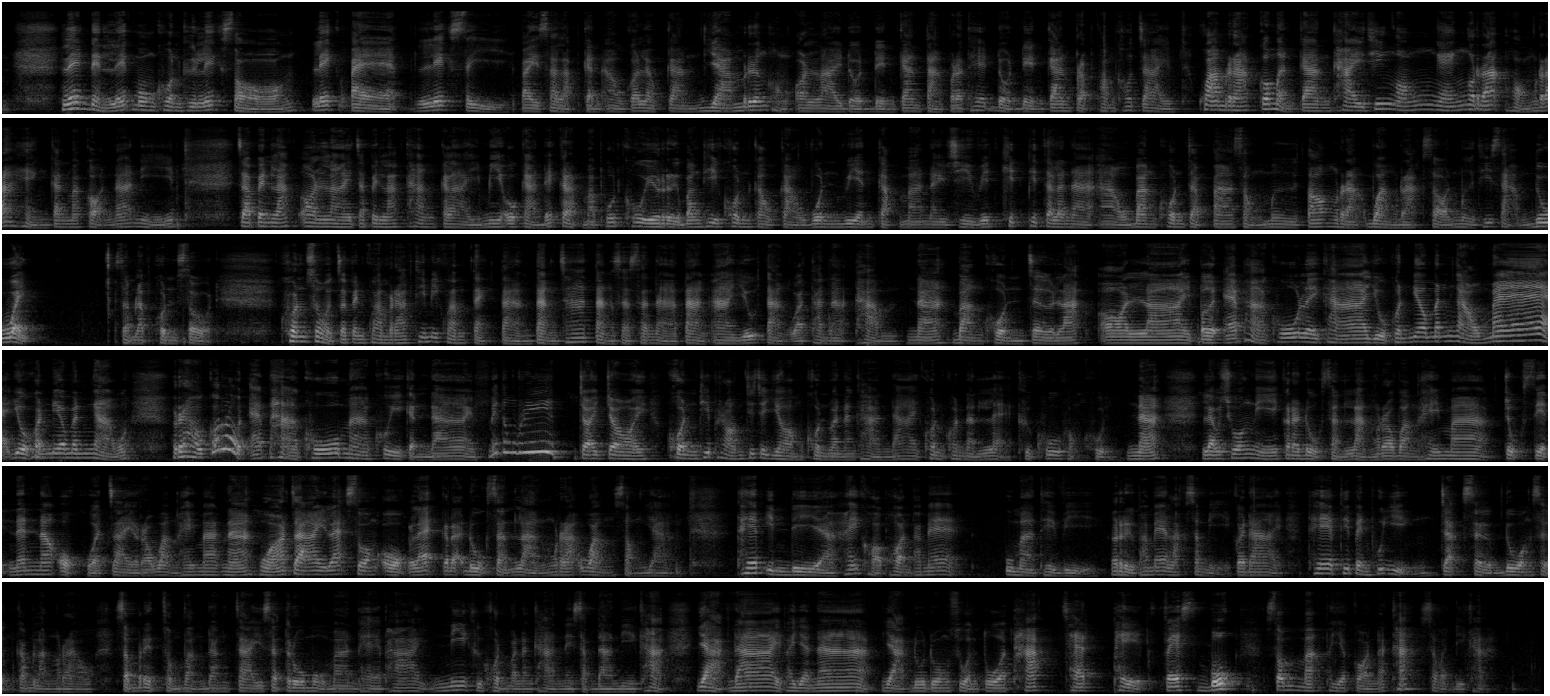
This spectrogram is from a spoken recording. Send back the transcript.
เลขเด่นเลขมงคลคือเลข 2 เลข 8 เลข 4 ไปสลับกันเอาก็แล้วกัน ย้ำเรื่องของออนไลน์โดดเด่น การต่างประเทศโดดเด่น การปรับความเข้าใจ ความรักก็เหมือนกัน ใครที่ง้องแง้งระหองระแหงกันมาก่อนหน้านี้ จะเป็นรักออนไลน์จะเป็นรักทางไกล มีโอกาสได้กลับมาพูดคุย หรือบางทีคนเก่าๆวนเวียนกลับมาในชีวิตคิดพิจารณาเอา บางคนจับปลาสองมือต้องระวังรักซ้อนมือที่สามด้วย สำหรับคนโสด คนโสดจะเป็นความรักที่มีความแตกต่าง ต่างชาติ ต่างศาสนา ต่างอายุ ต่างวัฒนธรรมนะ บางคนเจอรักออนไลน์ เปิดแอปหาคู่เลยค่ะ อยู่คนเดียวมันเหงาแม่ อยู่คนเดียวมันเหงา เราก็โหลดแอปหาคู่มาคุยกันได้ ไม่ต้องรีบ จอยจอยๆคนที่พร้อมที่จะยอมคนวันอังคารได้ คนคนนั้นแหละคือคู่ของคุณนะ แล้วช่วงนี้กระดูกสันหลังระวังให้มาก จุกเสียดแน่นหน้าอกหัวใจระวังให้มากนะ หัวใจและทรวงอกและกระดูกสันหลังระวังสองอย่าง เทพอินเดียให้ขอพรพระแม่ อุมาเทวี หรือพระแม่ลักษมีก็ได้ เทพที่เป็นผู้หญิงจะเสริมดวงเสริมกำลังเราสำเร็จสมหวังดังใจศัตรูหมู่มารแพ้พ่าย นี่คือคนวันอังคารในสัปดาห์นี้ค่ะ อยากได้พญานาค อยากดูดวงส่วนตัวทักแชทเพจ Facebook ส้มมะพยากรณ์นะคะ สวัสดีค่ะ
